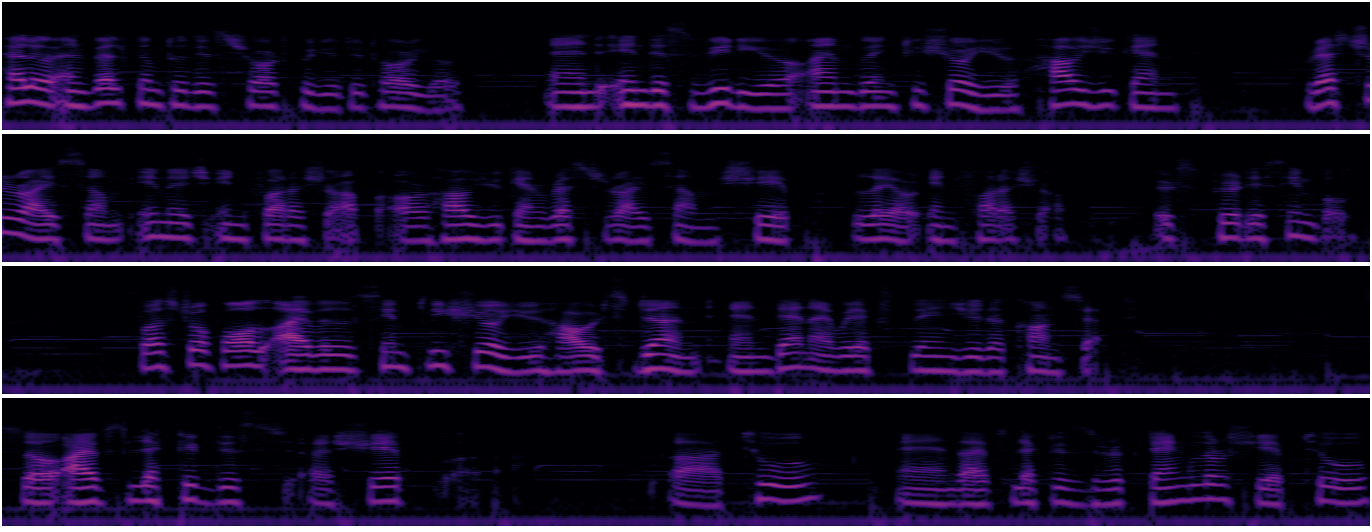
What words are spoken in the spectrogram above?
Hello and welcome to this short video tutorial and in this video I'm going to show you how you can rasterize some image in Photoshop or how you can rasterize some shape layer in Photoshop. It's pretty simple. First of all I will simply show you how it's done and then I will explain you the concept. So I've selected this uh, shape uh, tool and I've selected this rectangular shape tool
